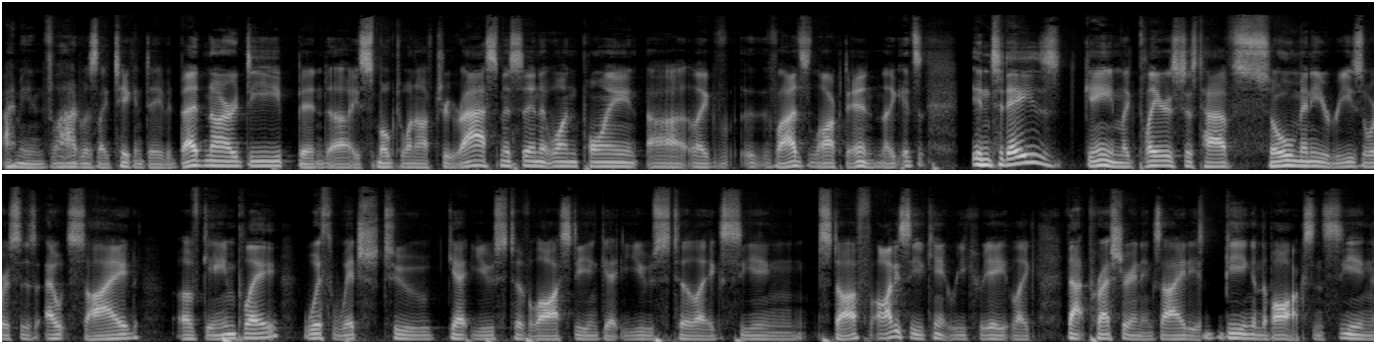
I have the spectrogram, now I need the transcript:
I mean, Vlad was like taking David Bednar deep, and uh, he smoked one off Drew Rasmussen at one point. Uh, like Vlad's locked in. Like it's in today's game, like players just have so many resources outside of gameplay with which to get used to velocity and get used to like seeing stuff. Obviously, you can't recreate like that pressure and anxiety being in the box and seeing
